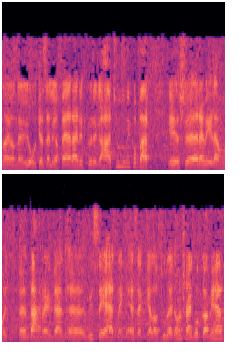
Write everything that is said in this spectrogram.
nagyon-nagyon jól kezeli a Ferrari, főleg a hátsó gumikopás, és remélem, hogy Bahreinben visszaélhetnek ezekkel a tulajdonságokkal, mivel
